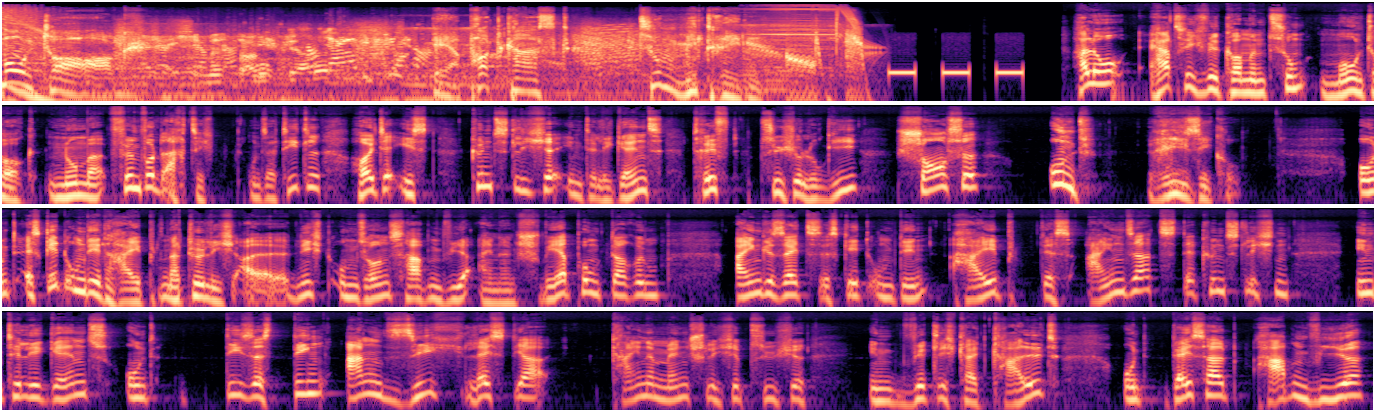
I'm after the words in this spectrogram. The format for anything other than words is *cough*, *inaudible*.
Montalk. Der Podcast zum Mitreden. Hallo, herzlich willkommen zum Montalk Nummer 85. Unser Titel heute ist Künstliche Intelligenz trifft Psychologie, Chance und Risiko. Und es geht um den Hype natürlich. Äh, nicht umsonst haben wir einen Schwerpunkt darum eingesetzt. Es geht um den Hype des Einsatzes der künstlichen Intelligenz und dieses Ding an sich lässt ja keine menschliche Psyche in Wirklichkeit kalt. Und deshalb haben wir,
